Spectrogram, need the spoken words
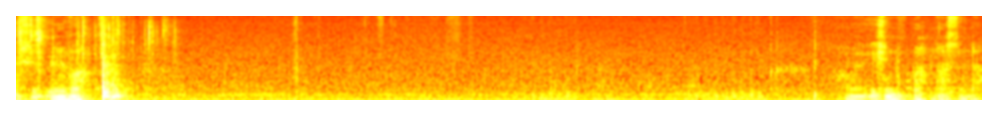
31번. 26번 나왔습니다.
